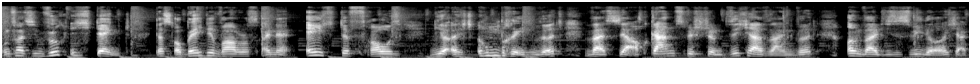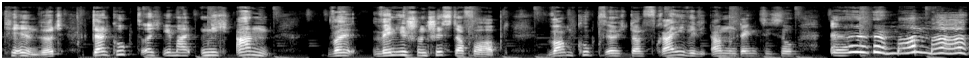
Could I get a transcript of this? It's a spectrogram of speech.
und falls ihr wirklich denkt, dass Obey the Virus eine echte Frau ist, die euch umbringen wird, weil es ja auch ganz bestimmt sicher sein wird und weil dieses Video euch ja killen wird, dann guckt es euch eben halt nicht an. Weil, wenn ihr schon Schiss davor habt, warum guckt ihr euch dann freiwillig an und denkt sich so, äh, Mama,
